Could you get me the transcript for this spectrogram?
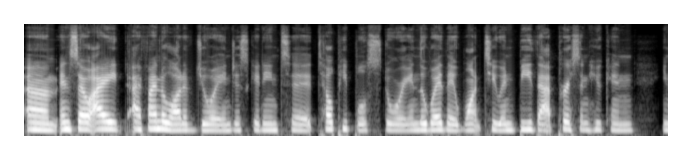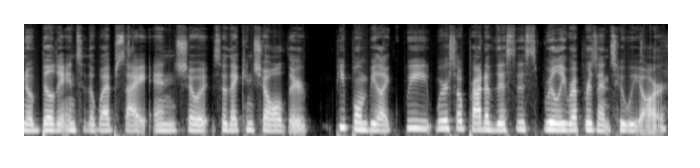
Um, and so I, I find a lot of joy in just getting to tell people's story in the way they want to and be that person who can, you know, build it into the website and show it so they can show all their people and be like, we we're so proud of this. This really represents who we are.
